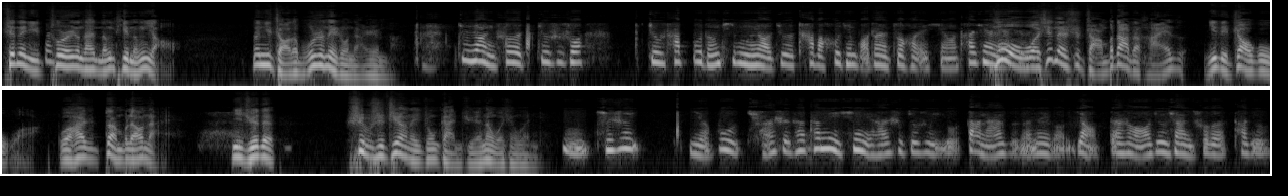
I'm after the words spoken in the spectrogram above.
现在你突然让他能踢能咬，那你找的不是那种男人吗？就像你说的，就是说，就是他不能踢不能咬，就是他把后勤保障也做好也行。他现在不，我现在是长不大的孩子，你得照顾我，我还是断不了奶，你觉得？是不是这样的一种感觉呢？我想问你。嗯，其实也不全是他，他内心里还是就是有大男子的那种样子，但是好像就像你说的，他就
